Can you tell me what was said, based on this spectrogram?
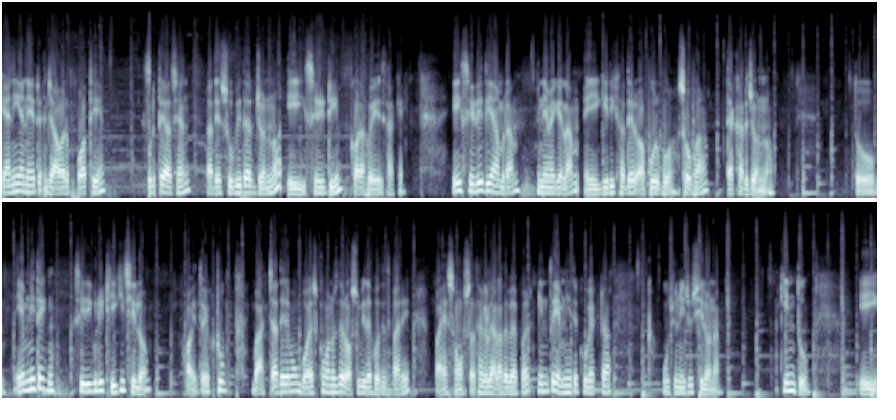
ক্যানিয়নের যাওয়ার পথে ঘুরতে আসেন তাদের সুবিধার জন্য এই সিঁড়িটি করা হয়ে থাকে। এই সিঁড়ি দিয়ে আমরা নেমে গেলাম এই গিরিখাদের অপূর্ব শোভা দেখার জন্য। তো এমনিতে সিঁড়িগুলি ঠিকই ছিল, হয়তো একটু বাচ্চাদের এবং বয়স্ক মানুষদের অসুবিধা হতে পারে, পায়ের সমস্যা থাকলে আলাদা ব্যাপার, কিন্তু এমনিতে খুব একটা উঁচু নিচু ছিল না। কিন্তু এই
